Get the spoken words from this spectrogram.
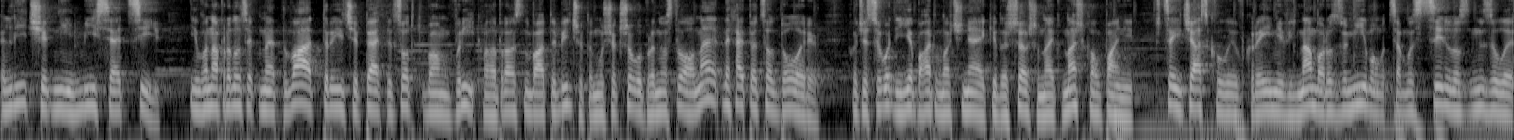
е, лічені місяці. І вона приносить не 2, 3 чи 5 відсотків вам в рік, вона приносить набагато більше, тому що якщо ви проінвестували навіть нехай 500 доларів, хоча сьогодні є багато навчання, які дешевше, навіть в нашій компанії, в цей час, коли в країні війна, ми розуміємо, це ми сильно знизили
